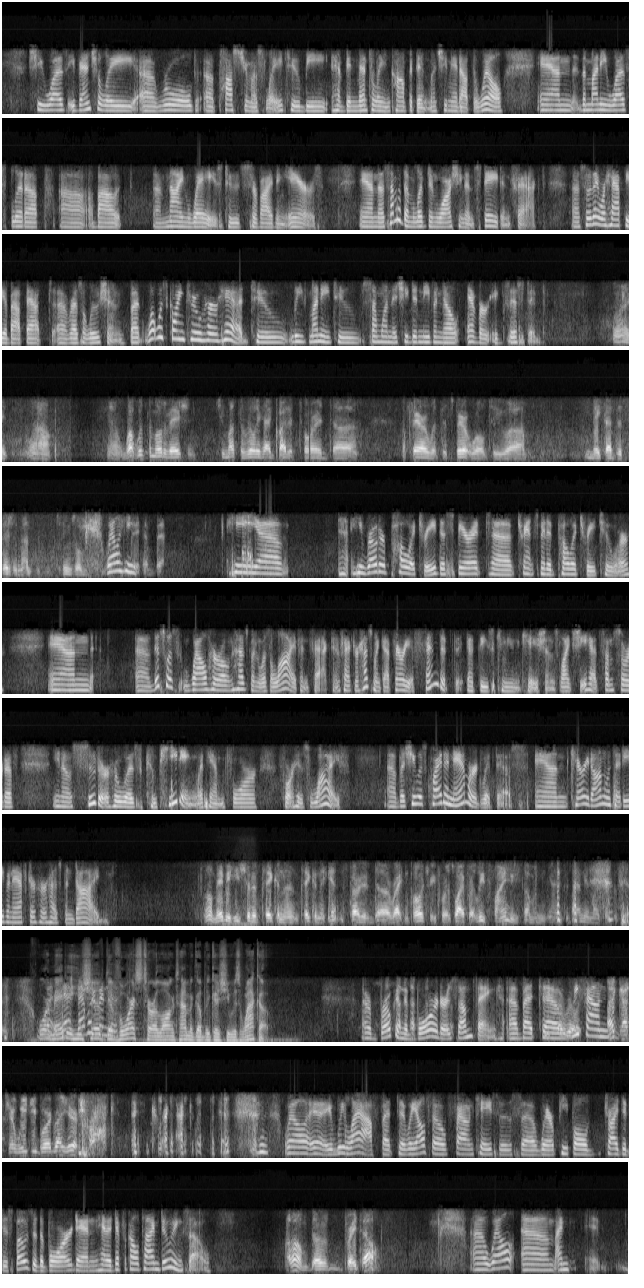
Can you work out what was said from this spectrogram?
She was eventually uh, ruled uh, posthumously to be have been mentally incompetent when she made out the will, and the money was split up uh, about um, nine ways to surviving heirs. And uh, some of them lived in Washington state, in fact. Uh, so they were happy about that uh, resolution. But what was going through her head to leave money to someone that she didn't even know ever existed? Right. Wow. You know, what was the motivation? She must have really had quite a torrid uh, affair with the spirit world to uh, make that decision. That seems a Well, he he uh, he wrote her poetry, the Spirit uh, transmitted poetry to her, and uh, this was while her own husband was alive. In fact, in fact, her husband got very offended th- at these communications, like she had some sort of, you know, suitor who was competing with him for for his wife. Uh, but she was quite enamored with this and carried on with it even after her husband died. Well, maybe he should have taken the taken the hint and started uh, writing poetry for his wife, or at least finding someone and pretending like it was his. Or Well, maybe that- he that should would've have been the- divorced her a long time ago because she was wacko. Or broken the board or something. Uh, but uh, Oh, really? we found I got your Ouija board right here. Crack. crack. well, uh, we laugh, but uh, we also found cases uh, where people tried to dispose of the board and had a difficult time doing so. Oh, uh, pray tell. Uh, well, um, I'm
